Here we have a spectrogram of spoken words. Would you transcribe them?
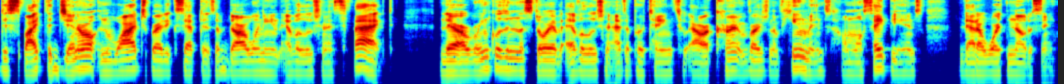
Despite the general and widespread acceptance of Darwinian evolution as fact, there are wrinkles in the story of evolution as it pertains to our current version of humans, Homo sapiens, that are worth noticing.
